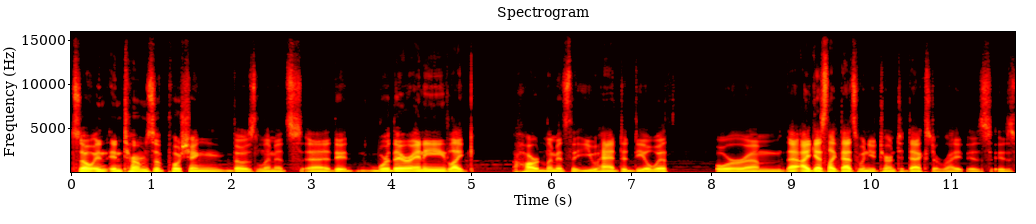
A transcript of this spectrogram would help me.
So in in terms of pushing those limits, uh, did, were there any like hard limits that you had to deal with, or um, that, I guess like that's when you turn to Dexter, right? Is is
